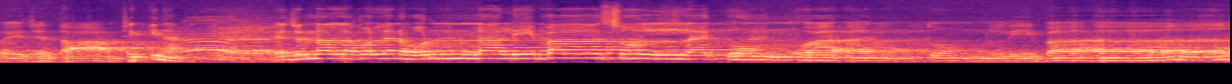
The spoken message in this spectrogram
হয়ে যেতাম ঠিক কি না এজন্য আল্লাহ বললেন হুন্না লিবাসুল লাকুম ওয়া আনতুম লিবাসুল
